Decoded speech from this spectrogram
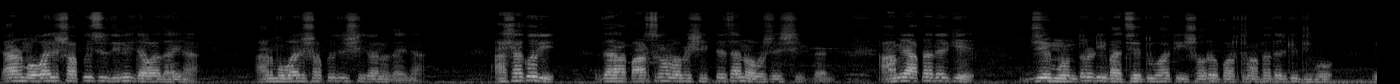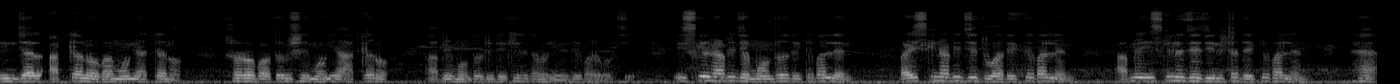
কারণ মোবাইলে সব কিছু জিনিস দেওয়া যায় না। আর মোবাইলে সব কিছু শেখানো যায় না। আশা করি যারা পার্সোনালভাবে শিখতে চান অবশ্যই শিখবেন। আমি আপনাদেরকে যে মন্ত্রটি বা যে দুয়াটি সর্বপ্রথম আপনাদেরকে দিব ইঞ্জাল আটকানো বা মনি আটকানো সর্বপ্রথম সেই মনি আটকানো। আপনি মন্ত্রটি দেখে নিয়ে নিতে পারো বলছি। স্ক্রিনে আপনি যে মন্ত্র দেখতে পারলেন, বা স্ক্রিনে আপনি যে দোয়া দেখতে পারলেন, আপনি স্ক্রিনে যে জিনিসটা দেখতে পারলেন হ্যাঁ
